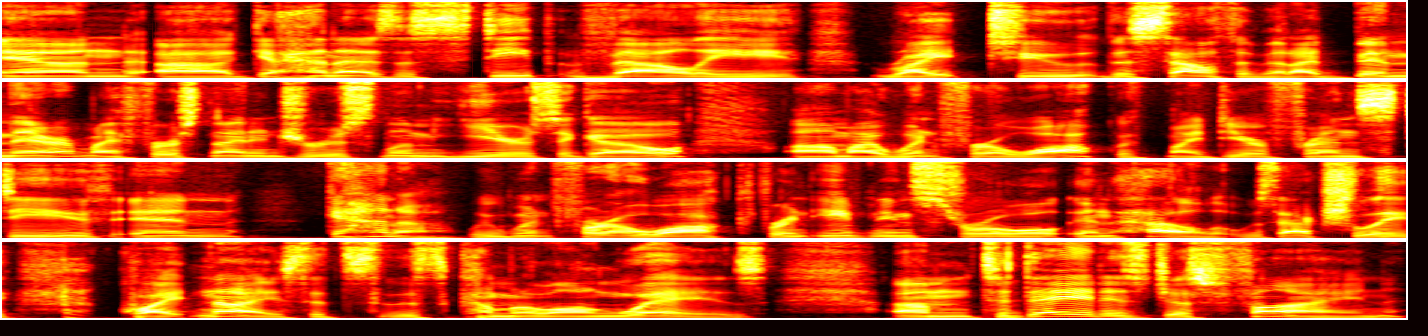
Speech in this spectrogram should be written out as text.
and uh, Gehenna is a steep valley right to the south of it. I've been there. My first night in Jerusalem years ago, um, I went for a walk with my dear friend Steve in Gehenna. We went for a walk for an evening stroll in hell. It was actually quite nice. It's, it's come a long ways. Um, today it is just fine,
